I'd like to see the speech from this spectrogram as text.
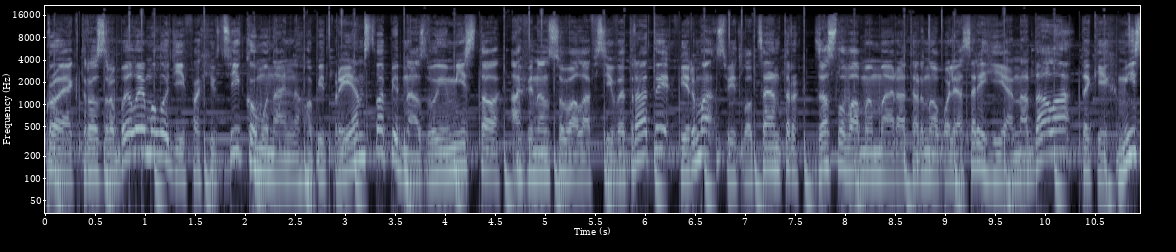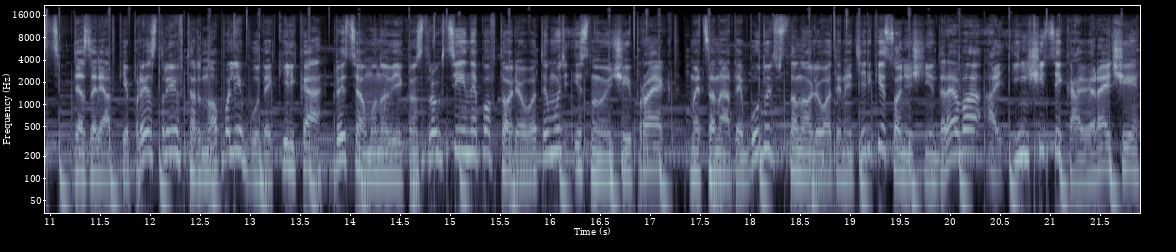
Проект розробили молоді фахівці комунального підприємства під назвою Місто, а фінансувала всі витрати фірма Світлоцентр. За словами мера Тернополя Сергія Надала, таких місць для зарядки пристроїв в Тернополі буде кілька. При цьому нові конструкції не повторюватимуть існуючий проект. Меценати будуть встановлювати не тільки сонячні дерева, а й інші цікаві речі.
